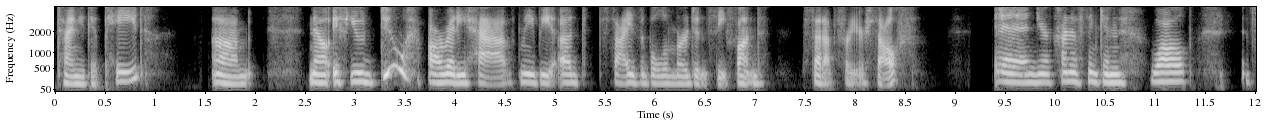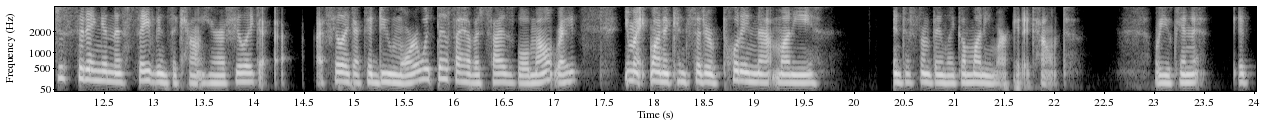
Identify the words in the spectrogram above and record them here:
time you get paid. Um, now, if you do already have maybe a sizable emergency fund set up for yourself, and you're kind of thinking, well, it's just sitting in this savings account here. I feel like I feel like I could do more with this. I have a sizable amount, right? You might want to consider putting that money into something like a money market account where you can it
